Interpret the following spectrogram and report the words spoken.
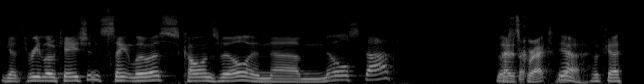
You got three locations: St. Louis, Collinsville, and uh, Millstadt. That is correct. Yeah. Okay.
